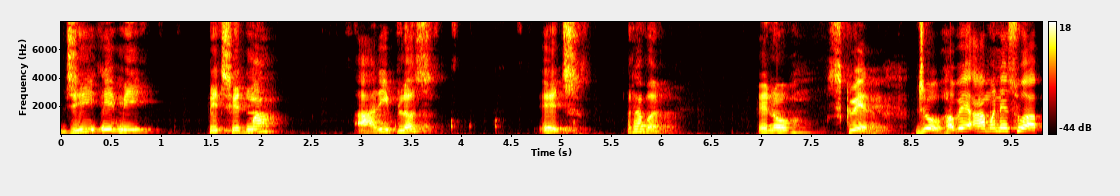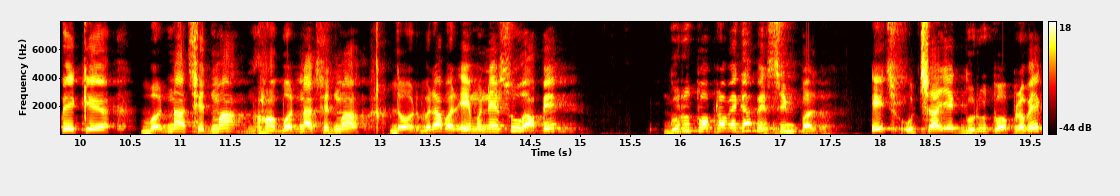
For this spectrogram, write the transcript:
જી એમ ઈ ને છેદમાં આર ઈ પ્લસ એચ બરાબર? એનો સ્ક્વેર જો, હવે આ મને શું આપે કે બળના છેદમાં, હા, બળના છેદમાં દળ બરાબર? એ મને શું આપે? ગુરુત્વ પ્રવેગ આપે સિમ્પલ એચ ઊંચાઈએ ગુરુત્વ પ્રવેગ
